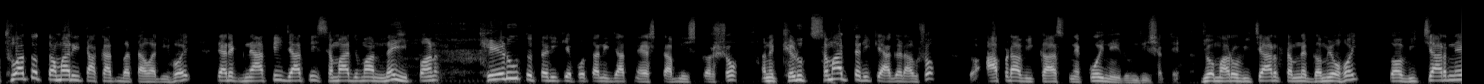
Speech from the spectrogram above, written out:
અથવા તો તમારી તાકાત બતાવવાની હોય, ત્યારે જ્ઞાતિ જાતિ સમાજમાં નહીં, પણ ખેડૂત તરીકે પોતાની જાતને એસ્ટાબ્લિશ કરશો અને ખેડૂત સમાજ તરીકે આગળ આવશો, તો આપણા વિકાસને કોઈ નહીં રૂંધી શકે. જો મારો વિચાર તમને ગમ્યો હોય, તો આ વિચારને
